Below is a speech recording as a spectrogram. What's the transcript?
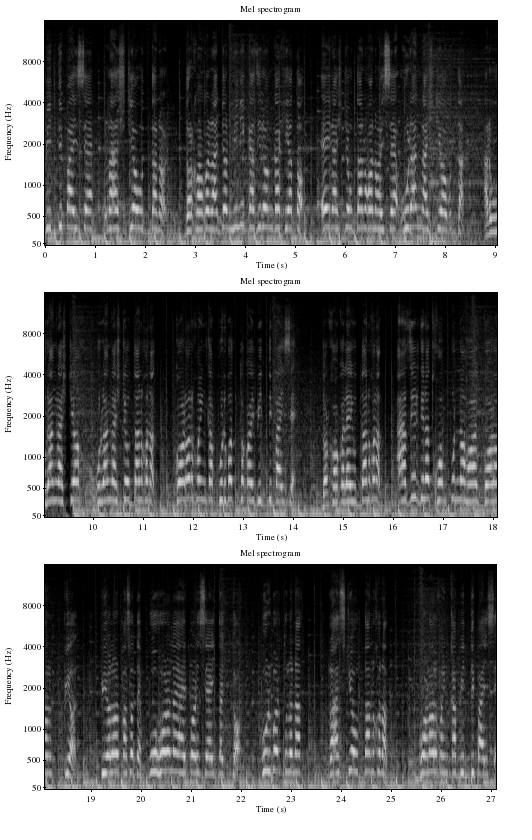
বৃদ্ধি পাইছে ৰাষ্ট্ৰীয় উদ্যানৰ। দৰ্শকৰ ৰাজ্যৰ মিনি কাজিৰঙা খ্যাত। এই ৰাষ্ট্ৰীয় উদ্যানখন হৈছে ওৰাং ৰাষ্ট্ৰীয় উদ্যান। আৰু ওৰাং ৰাষ্ট্ৰীয় ওৰাং ৰাষ্ট্ৰীয় উদ্যানখনত গড়ৰ সংখ্যা পূৰ্বতকৈ বৃদ্ধি পাইছে। দৰ্শকসকলে এই উদ্যানখনত আজিৰ দিনত সম্পূৰ্ণ হয় গড়ৰ পিয়ল। পিয়লৰ পাছতে পোহৰলৈ আহি পৰিছে এই তথ্য। পূৰ্বৰ তুলনাত ৰাষ্ট্ৰীয় উদ্যানখনত গড়ৰ সংখ্যা বৃদ্ধি পাইছে।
